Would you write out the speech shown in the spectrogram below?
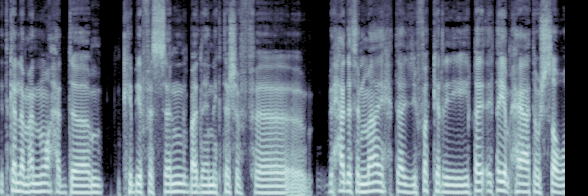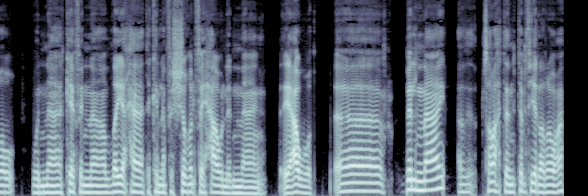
يتكلم عن واحد آه، كبير في السن بعدين يكتشف آه، بحدث ما يحتاج يفكر يقي- يقيم حياته وش سوى وإنه كيف إنه ضيع حياته كلها في الشغل فيحاول إنه يعوض. آه، بيل ناي آه، صراحة تمثيله روعة.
